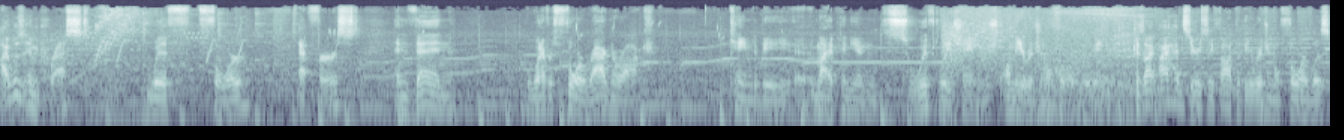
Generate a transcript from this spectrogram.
I was impressed with Thor at first, and then whenever Thor Ragnarok came to be, uh, my opinion swiftly changed on the original Thor movie. Because I, I had seriously thought that the original Thor was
